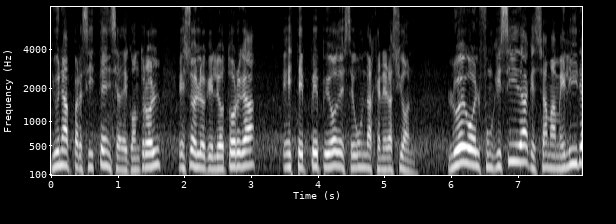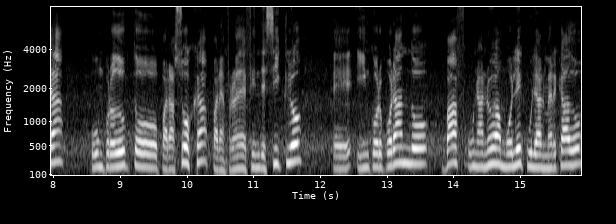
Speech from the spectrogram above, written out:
y una persistencia de control. Eso es lo que le otorga este PPO de segunda generación. Luego el fungicida que se llama Melira, un producto para soja, para enfermedades de fin de ciclo, eh, incorporando BAF, una nueva molécula al mercado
